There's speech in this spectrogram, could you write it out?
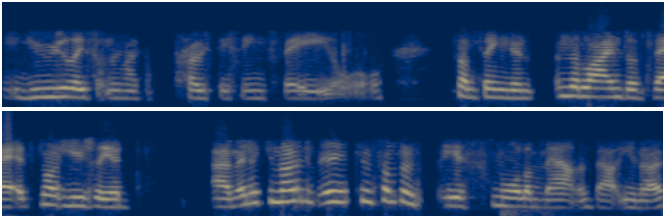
usually something like a processing fee or something in, the lines of that. It's not usually a, um, and it can only, it can sometimes be a small amount, about you know,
